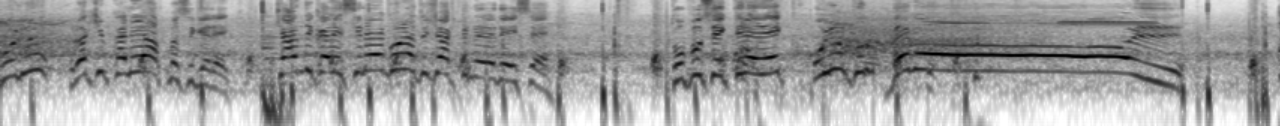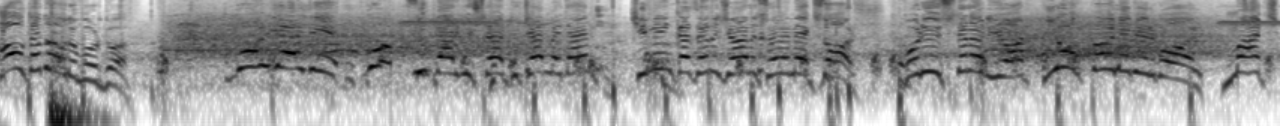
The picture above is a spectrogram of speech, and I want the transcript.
Golü rakip kaleye atması gerek. Kendi kalesine gol atacaktı neredeyse. Topu sektirerek oyun kur ve gol! Alta doğru vurdu. Gol geldi. Gol. Süper güçler tükenmeden kimin kazanacağını söylemek zor. Golü üstten arıyor. Yok böyle bir gol. Maç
